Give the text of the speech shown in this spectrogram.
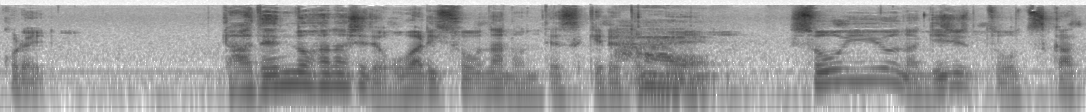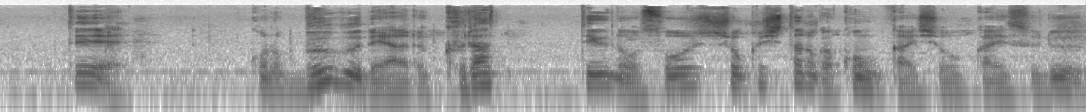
これ螺鈿の話で終わりそうなのですけれども、はい。そういうような技術を使ってこの武具である蔵っていうのを装飾したのが今回紹介する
